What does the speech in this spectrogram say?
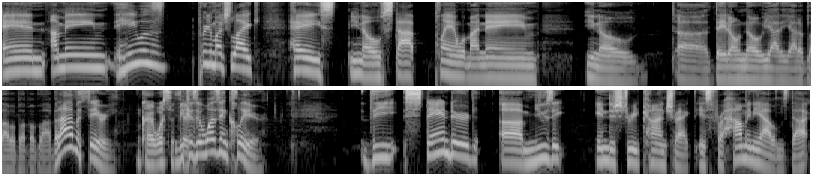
and I mean, he was pretty much like, "Hey, you know, stop playing with my name." You know, uh, they don't know, yada yada, blah blah blah blah blah. But I have a theory Okay, what's the thing? because it wasn't clear. The standard uh, music industry contract is for how many albums, Doc?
